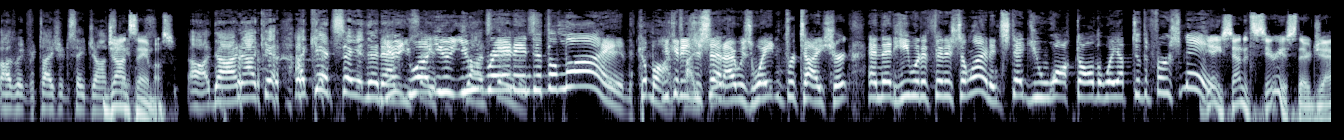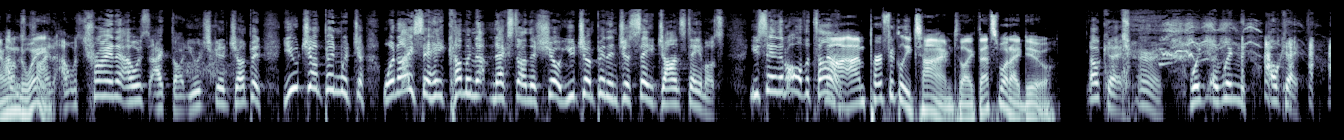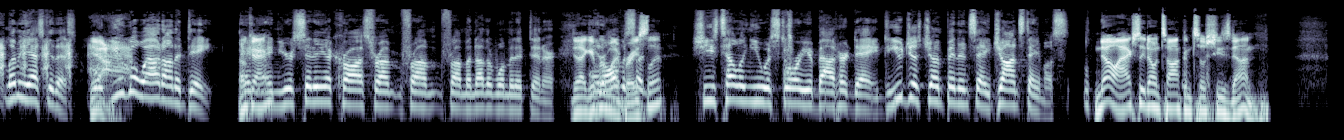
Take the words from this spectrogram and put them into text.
I was waiting for Tysher to say John. John Stamos. Stamos. Oh no, no, I can't. I can't say it. And then have You, you well, you you John ran Stamos. into the line. Come on, you could have just said I was waiting for Ty Shirt, and then he would have finished the line. Instead, you walked all the way up to the first name. Yeah, you sounded serious there, Jay. I I wanted was to wait. trying. I was trying to. I was. I thought you were just going to jump in. You jump in with Jo- when I say, "Hey, coming up next on the show," you jump in and just say John Stamos. You say that all the time. No, I'm perfectly timed. Like that's what I do. Okay, all right. When, when okay, let me ask you this: Yeah. When you go out on a date, and, Okay. and you're sitting across from from from another woman at dinner, Did I give her my a sudden bracelet? She's telling you a story about her day. Do you just jump in and say John Stamos? No, I actually don't talk until she's done.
